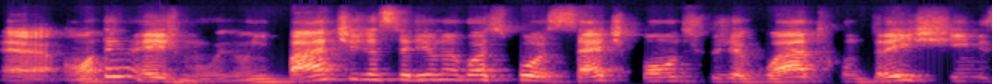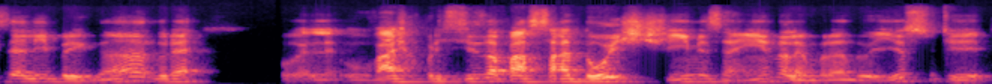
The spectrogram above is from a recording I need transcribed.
É, ontem mesmo, o um empate já seria um negócio, pô, sete pontos do G4, com três times ali brigando, né? O Vasco precisa passar dois times ainda, lembrando isso, que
